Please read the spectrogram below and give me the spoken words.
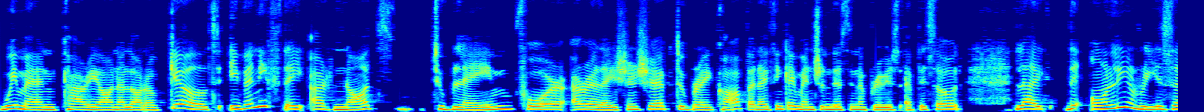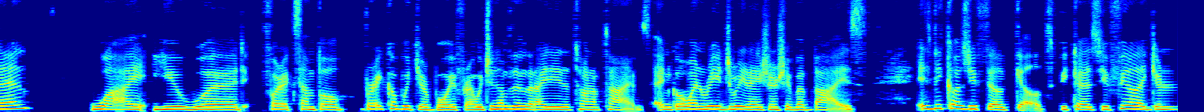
women carry on a lot of guilt, even if they are not to blame for a relationship to break up. And I think I mentioned this in a previous episode. Like the only reason why you would, for example, break up with your boyfriend, which is something that I did a ton of times, and go and read relationship advice, is because you feel guilt, because you feel like you're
